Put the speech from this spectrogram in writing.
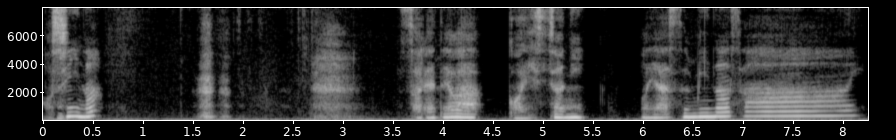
欲しいな。それでは、ご一緒におやすみなさーい。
